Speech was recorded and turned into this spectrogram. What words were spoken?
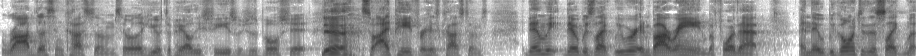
robbed us in customs. They were like, you have to pay all these fees, which was bullshit. Yeah. So I paid for his customs. Then we there was like we were in Bahrain before that, and they we go into this like ma-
